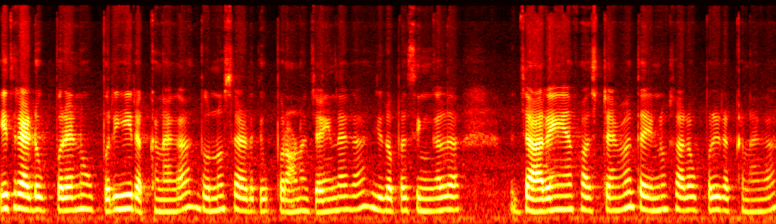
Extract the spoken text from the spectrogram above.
ਇਹ ਥਰੈਡ ਉੱਪਰ ਇਹਨੂੰ ਉੱਪਰ ਹੀ ਰੱਖਣਾ ਹੈਗਾ। ਦੋਨੋਂ ਸਾਈਡ ਤੇ ਉੱਪਰ ਆਉਣਾ ਚਾਹੀਦਾ ਹੈਗਾ। ਜਦੋਂ ਆਪਾਂ ਸਿੰਗਲ ਜਾ ਰਹੇ ਹਾਂ ਫਸਟ ਟਾਈਮ ਤਾਂ ਇਹਨੂੰ ਸਾਰਾ ਉੱਪਰ ਹੀ ਰੱਖਣਾ ਹੈਗਾ।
